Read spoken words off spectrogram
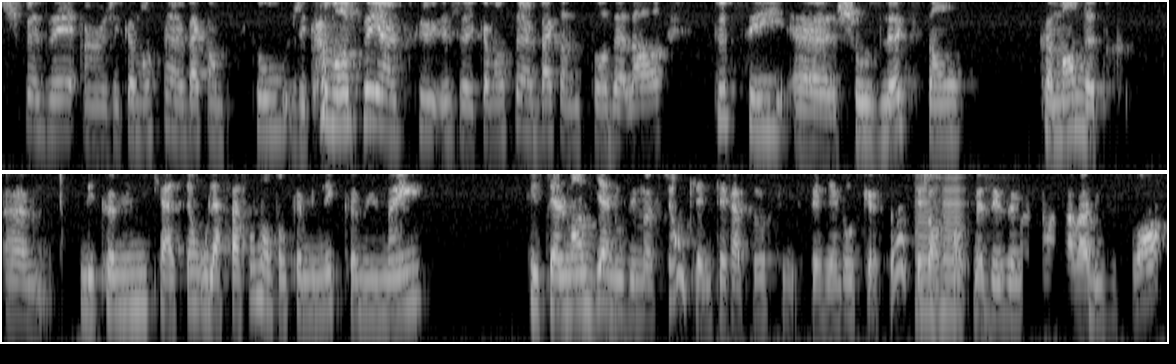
je faisais un, j'ai commencé un bac en psycho, j'ai commencé un truc, j'ai commencé un bac en histoire de l'art, toutes ces euh, choses-là qui sont comment notre euh, les communications ou la façon dont on communique comme humain est tellement liée à nos émotions que la littérature c'est rien d'autre que ça. C'est genre mm-hmm. transmettre des émotions à travers des histoires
